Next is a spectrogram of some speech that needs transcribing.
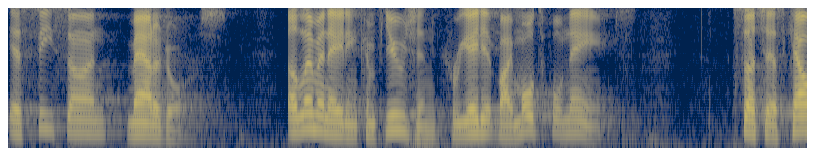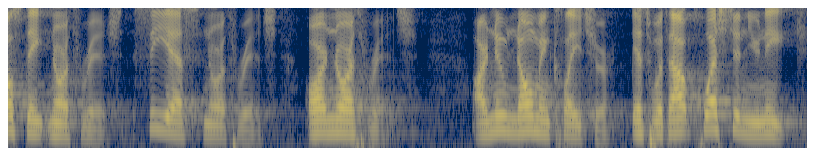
is CSUN Matadors, eliminating confusion created by multiple names such as Cal State Northridge, CS Northridge, or Northridge. Our new nomenclature is without question unique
